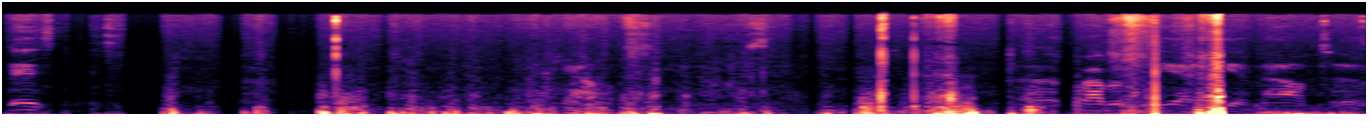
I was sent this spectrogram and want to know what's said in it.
business uh, accounts. You know what I'm saying? Uh, probably at the amount of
